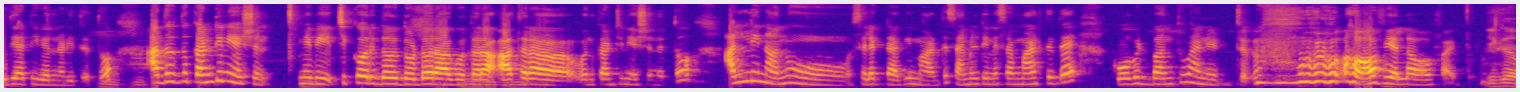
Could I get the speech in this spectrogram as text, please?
ಉದಯ ಟಿವಿಯಲ್ಲಿ ನಡೀತಿತ್ತು. ಅದ್ರದ್ದು ಕಂಟಿನ್ಯೂಯೇಷನ್ ಮೇ ಬಿ ಚಿಕ್ಕವರಿದ್ದವ್ರು ದೊಡ್ಡವ್ರ ಆಗೋ ತರ ಆ ತರ ಒಂದ್ ಕಂಟಿನ್ಯೂಷನ್ ಇತ್ತು. ಅಲ್ಲಿ ನಾನು ಸೆಲೆಕ್ಟ್ ಆಗಿ ಮಾಡಿದೆ ಸೈಮಲ್ಟೇನಿಯಸ್ ಆಗಿ ಮಾಡ್ತಿದ್ದೆ. ಕೋವಿಡ್ ಬಂತು ಅಂಡ್ ಇಟ್ ಆಫ್ ಎಲ್ಲ ಆಫ್ ಆಯ್ತು. ಈಗ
